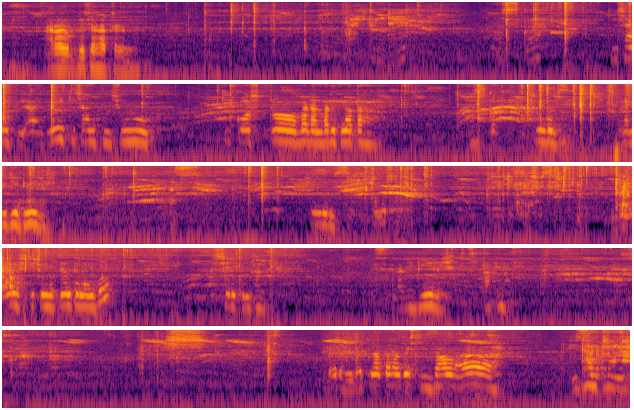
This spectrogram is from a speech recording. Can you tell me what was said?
আর ওই দুই চার হাত টাকা কি শান্তি আয় রে কি শান্তি সুখ। কষ্ট বেডান বাড়িতে না তাহা। সুন্দর আমি রেডি হইলি সুন্দর সমস্যা কি সুন্দর তেল তেল আইব? সেরকম শান্তি। রেডি হইলে থাকে না। কি জ্বালা। কি যন্ত্রণা।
